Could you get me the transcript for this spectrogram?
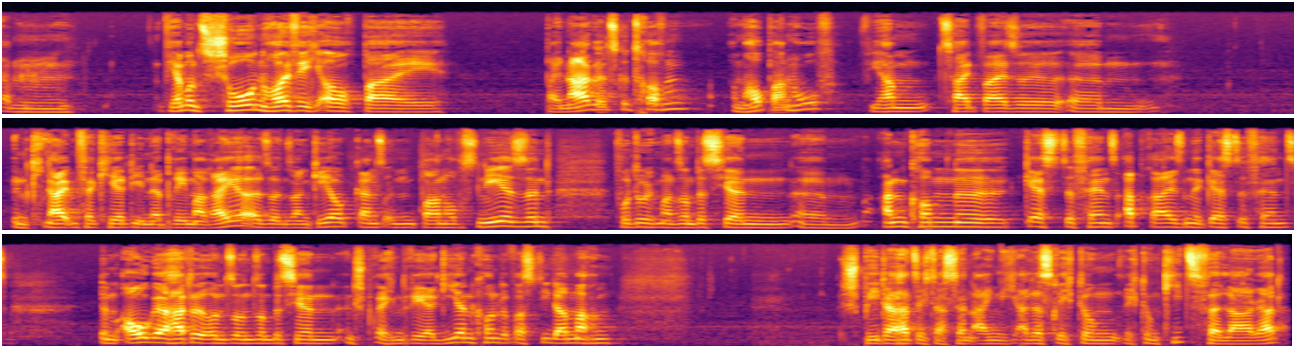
ähm, wir haben uns schon häufig auch bei, bei Nagels getroffen am Hauptbahnhof. Wir haben zeitweise ähm, in Kneipen verkehrt, die in der Bremer Reihe, also in St. Georg, ganz in Bahnhofsnähe sind, wodurch man so ein bisschen ähm, ankommende Gästefans, abreisende Gästefans im Auge hatte und so, so ein bisschen entsprechend reagieren konnte, was die da machen. Später hat sich das dann eigentlich alles Richtung, Richtung Kiez verlagert.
